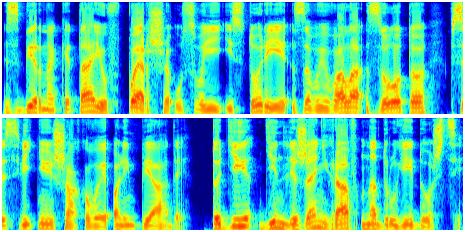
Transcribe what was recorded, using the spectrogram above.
збірна Китаю вперше у своїй історії завоювала золото Всесвітньої шахової олімпіади. Тоді Дін Ліжень грав на другій дошці.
